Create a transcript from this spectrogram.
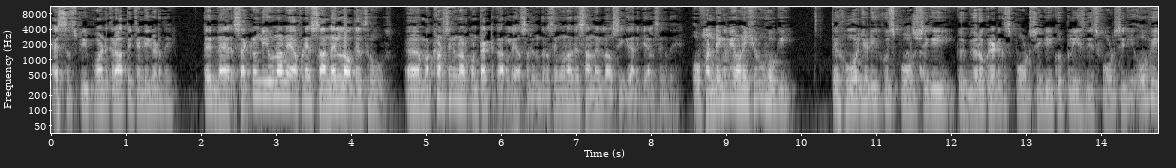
ਐਸਐਸਪੀ ਪੁਆਇੰਟ ਕਰਾਤੇ ਚੰਡੀਗੜ੍ਹ ਦੇ। ਤੇ ਸੈਕੰਡਲੀ ਉਹਨਾਂ ਨੇ ਆਪਣੇ ਸਨ ਇਨ ਲਾਅ ਦੇ ਥਰੂ ਮੱਖਣ ਸਿੰਘ ਨਾਲ ਕੰਟੈਕਟ ਕਰ ਲਿਆ ਸੁਰਿੰਦਰ ਸਿੰਘ ਉਹਨਾਂ ਦੇ ਸਨ ਇਨ ਲਾਅ ਸੀ ਗਿਆਨੀ ਜੈਲ ਸਿੰਘ ਦੇ। ਉਹ ਫੰਡਿੰਗ ਵੀ ਆਉਣੀ ਸ਼ੁਰੂ ਹੋ ਗਈ ਤੇ ਹੋਰ ਜਿਹੜੀ ਕੋਈ ਸਪੋਰਟ ਸੀਗੀ ਕੋਈ ਬਿਊਰੋਕ੍ਰੈਟਿਕ ਸਪੋਰਟ ਸੀਗੀ ਕੋਈ ਪੁਲਿਸ ਦੀ ਸਪੋਰਟ ਸੀਗੀ ਉਹ ਵੀ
